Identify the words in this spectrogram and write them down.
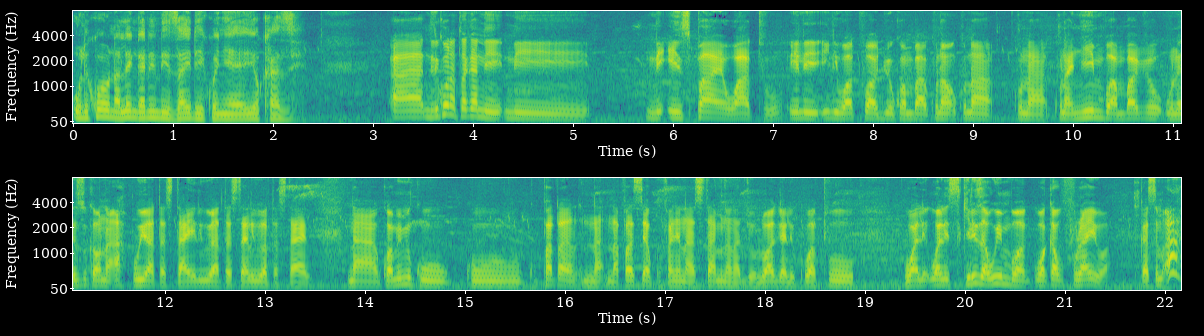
ulikuwa unalenga nini zaidi kwenye hiyo kazi? Uh, nilikuwa nataka ni, ni, ni inspire watu ili, ili watu wajue kwamba kuna, kuna, kuna, kuna nyimbo ambavyo unaweza ukaona ah, huyo atastahili, huyo atastahili, huyo atastahili. Na kwa mimi ku, ku, kupata na, nafasi ya kufanya na Stamina na Jolwaga alikuwa tu wali- walisikiliza wimbo wakafurahiwa. Kasema ah,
